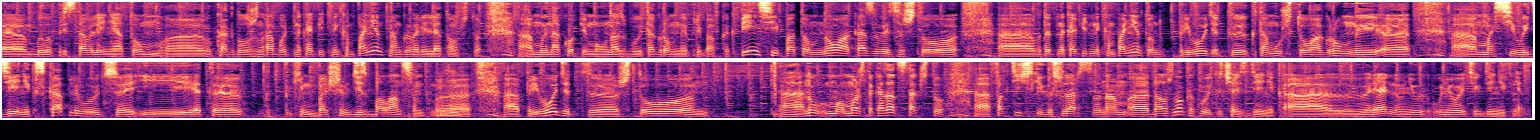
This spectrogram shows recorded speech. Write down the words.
идеалистическое было представление о том, э, как должен работать накопительный компонент. Нам говорили о том, что э, мы накопим, и у нас будет огромная прибавка к пенсии потом, но оказывается, что э, вот этот накопительный компонент, он приводит к тому, что огромные э, э, массивы денег скапливаются, и это таким большим дисбалансом э, э, приводит, э, что ну, может оказаться так, что а, фактически государство нам а, должно какую-то часть денег, а реально у него, у него этих денег нет.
